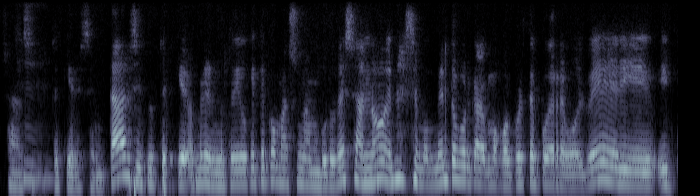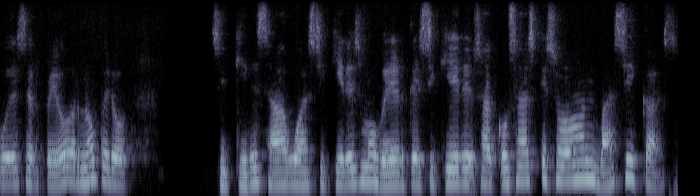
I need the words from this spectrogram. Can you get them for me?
O sea, si tú te quieres sentar, si tú te quieres, hombre, no te digo que te comas una hamburguesa, ¿no? En ese momento, porque a lo mejor pues te puede revolver y, y puede ser peor, ¿no? Pero si quieres agua, si quieres moverte, si quieres, o sea, cosas que son básicas.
